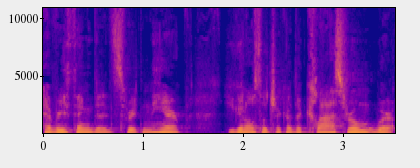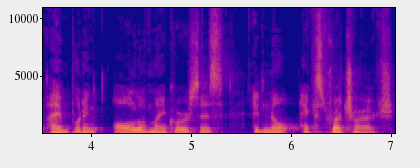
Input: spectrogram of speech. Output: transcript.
everything that's written here. You can also check out the classroom where I'm putting all of my courses at no extra charge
